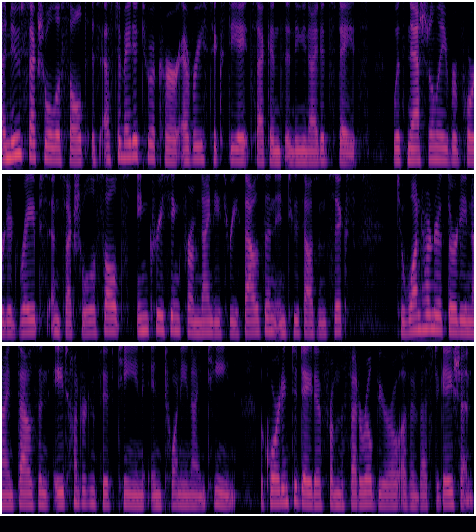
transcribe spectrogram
A new sexual assault is estimated to occur every 68 seconds in the United States, with nationally reported rapes and sexual assaults increasing from 93,000 in 2006 to 139,815 in 2019, according to data from the Federal Bureau of Investigation.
